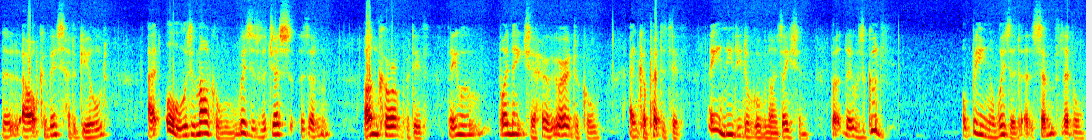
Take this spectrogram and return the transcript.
the alchemists had a guild at oh, all was remarkable. Wizards were just as un- uncooperative. They were by nature heretical and competitive. They needed organisation, but there was good of being a wizard at the seventh level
